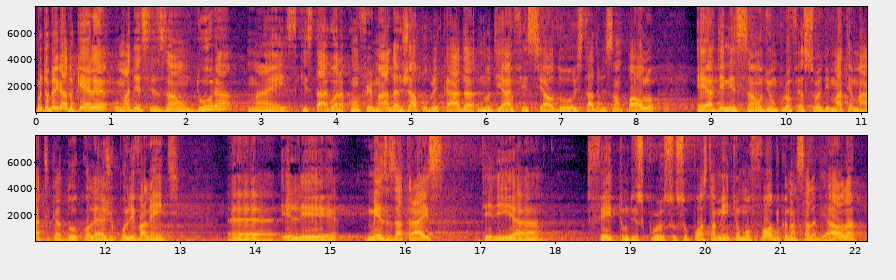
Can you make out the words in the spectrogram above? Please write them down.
Muito obrigado, Keller. Uma decisão dura, mas que está agora confirmada, já publicada no Diário Oficial do Estado de São Paulo. É a demissão de um professor de matemática do Colégio Polivalente. É, ele, meses atrás, teria feito um discurso supostamente homofóbico na sala de aula.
